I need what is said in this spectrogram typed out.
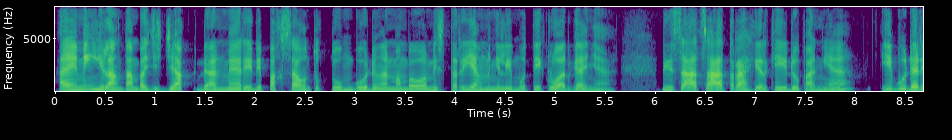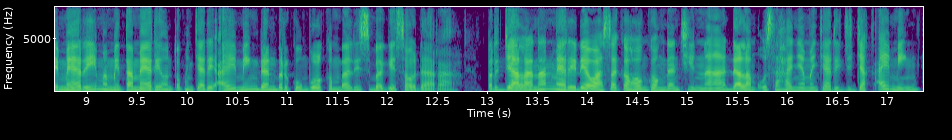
Aiming hilang tanpa jejak dan Mary dipaksa untuk tumbuh dengan membawa misteri yang menyelimuti keluarganya. Di saat-saat terakhir kehidupannya, ibu dari Mary meminta Mary untuk mencari Aiming dan berkumpul kembali sebagai saudara. Perjalanan Mary dewasa ke Hong Kong dan Cina dalam usahanya mencari jejak Aiming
